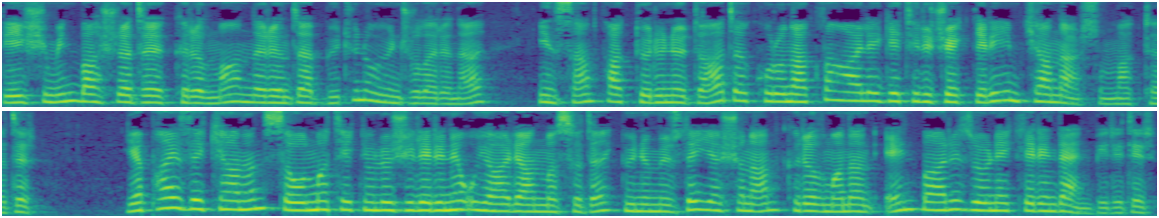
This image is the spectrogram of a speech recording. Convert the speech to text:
değişimin başladığı kırılma anlarında bütün oyuncularına insan faktörünü daha da korunaklı hale getirecekleri imkanlar sunmaktadır. Yapay zekanın savunma teknolojilerine uyarlanması da günümüzde yaşanan kırılmanın en bariz örneklerinden biridir.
